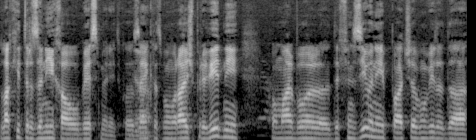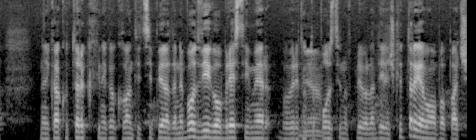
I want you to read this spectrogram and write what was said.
lahko hitro zaniha v obe smeri. Ja. Zaenkrat bomo raje previdni, pa malo bolj defenzivni, pa če bomo videli, da da nekako trg nekako anticipira, da ne bo dvigal obresti mer, bo verjetno ja. to pozitivno vplivalo na delniške trge, bomo pa pač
